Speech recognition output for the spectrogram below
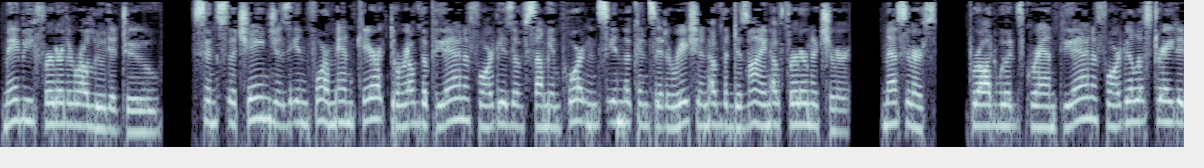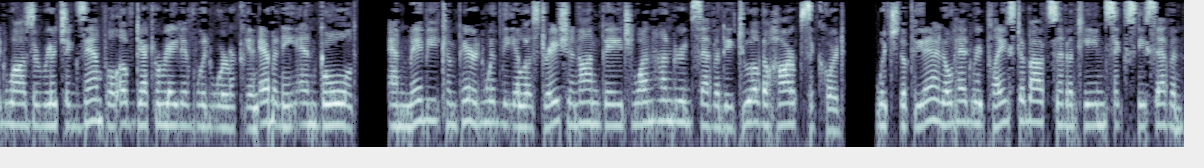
may be further alluded to, since the changes in form and character of the pianoforte is of some importance in the consideration of the design of furniture. Messrs. Broadwood's grand pianoforte illustrated was a rich example of decorative woodwork in ebony and gold, and may be compared with the illustration on page 172 of a harpsichord, which the piano had replaced about 1767,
